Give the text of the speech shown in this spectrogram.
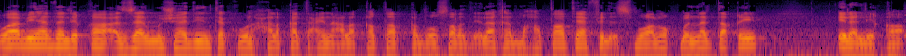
وبهذا اللقاء أعزائي المشاهدين تكون حلقة عين على قطر قد وصلت إلى آخر محطاتها. في الأسبوع المقبل نلتقي إلى اللقاء.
